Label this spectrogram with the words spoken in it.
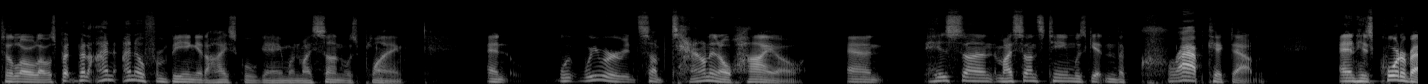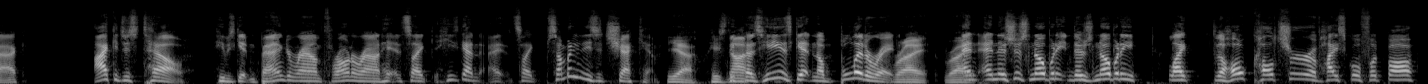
to the lower levels. But but I, I know from being at a high school game when my son was playing, and we were in some town in Ohio, and his son, my son's team, was getting the crap kicked out of him, and his quarterback, I could just tell he was getting banged around, thrown around. It's like he's got. It's like somebody needs to check him. Yeah, he's not because he is getting obliterated. Right, right. And and there's just nobody. There's nobody like the whole culture of high school football.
